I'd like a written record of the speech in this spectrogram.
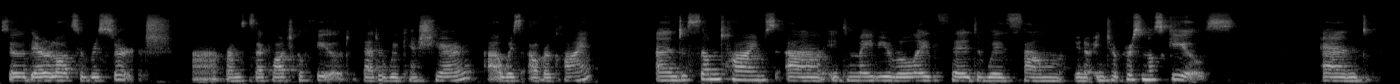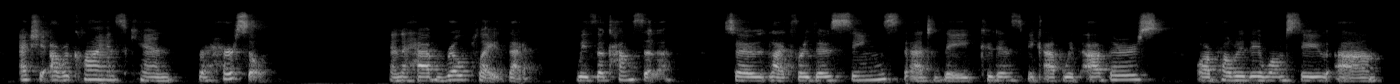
So there are lots of research uh, from psychological field that we can share uh, with our client. And sometimes uh, it may be related with some you know interpersonal skills. And actually our clients can rehearsal and have role play that with the counselor so like for those things that they couldn't speak up with others or probably they want to um,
